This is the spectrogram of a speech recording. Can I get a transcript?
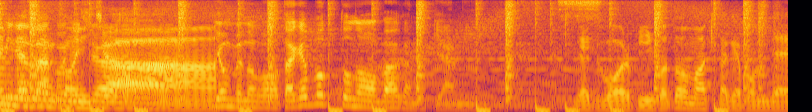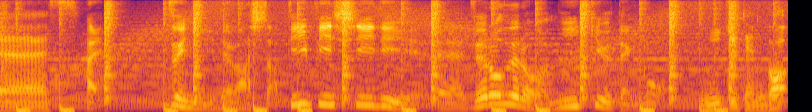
い皆さんこんにちは。4分の5竹ポットのバーガーの極みです。レッドボール P こと牧竹ポンです。はい。ついに出ました。TPCD、えー、0029.5、29.5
